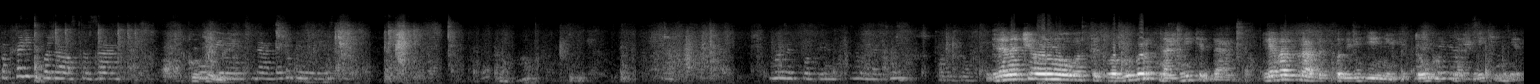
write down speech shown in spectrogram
Подходите, пожалуйста, за копиями. Да. Номер один. Для начала нового цикла выборов нажмите «Да». Для возврата к подведению итогов нажмите «Нет».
